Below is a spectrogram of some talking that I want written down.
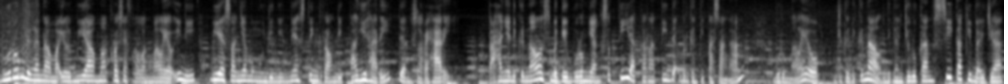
Burung dengan nama ilmiah Macrocephalon maleo ini biasanya mengunjungi nesting ground di pagi hari dan sore hari. Tak hanya dikenal sebagai burung yang setia karena tidak berganti pasangan, burung maleo juga dikenal dengan julukan si kaki baja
